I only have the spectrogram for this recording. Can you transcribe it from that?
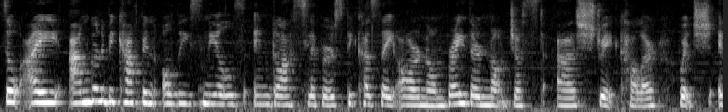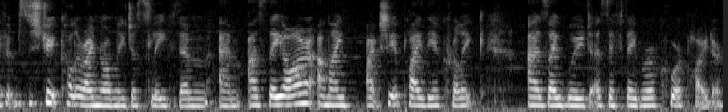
So I am going to be capping all these nails in glass slippers because they are an ombre, they're not just a straight colour, which if it was a straight colour I normally just leave them um, as they are and I actually apply the acrylic as I would as if they were a core powder.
